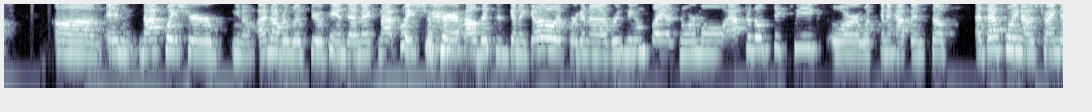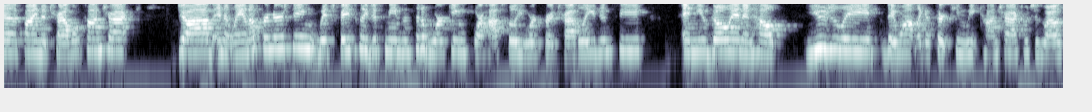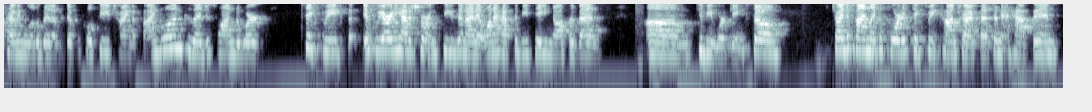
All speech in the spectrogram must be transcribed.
um, and not quite sure, you know, I've never lived through a pandemic, not quite sure how this is going to go, if we're going to resume play as normal after those six weeks or what's going to happen. So at that point, I was trying to find a travel contract job in Atlanta for nursing, which basically just means instead of working for a hospital, you work for a travel agency and you go in and help. Usually they want like a 13 week contract, which is why I was having a little bit of a difficulty trying to find one because I just wanted to work six weeks. If we already had a shortened season, I didn't want to have to be taking off events um, to be working. So trying to find like a four to six week contract. That didn't happen.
